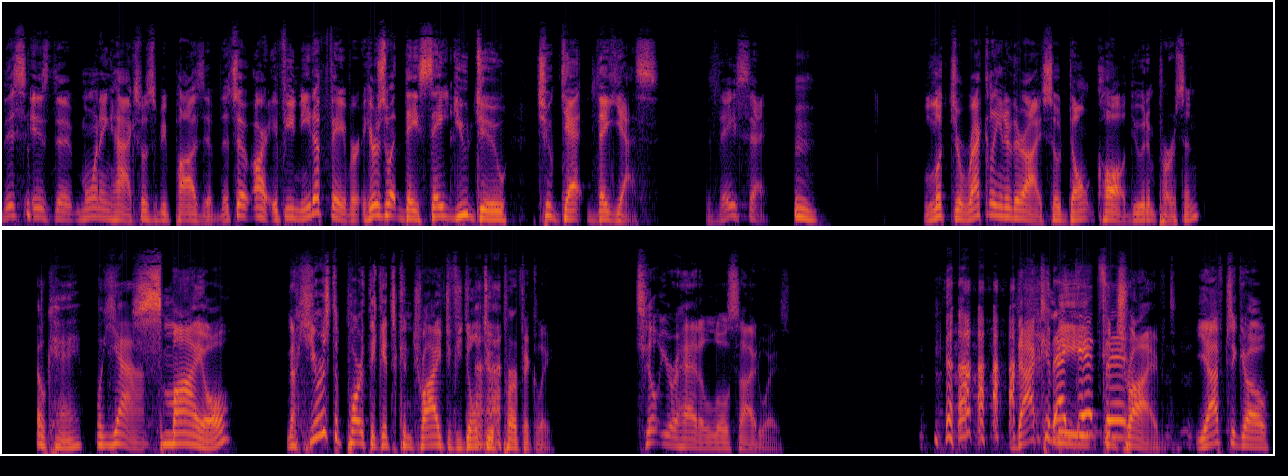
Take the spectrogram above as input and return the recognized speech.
This is the morning hack. Supposed to be positive. So, all right, if you need a favor, here's what they say you do to get the yes. They say, Mm. look directly into their eyes. So don't call. Do it in person. okay. Well, yeah. Smile. Now, here's the part that gets contrived if you don't do it perfectly. Tilt your head a little sideways. That can That be gets it. contrived. You have to go.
